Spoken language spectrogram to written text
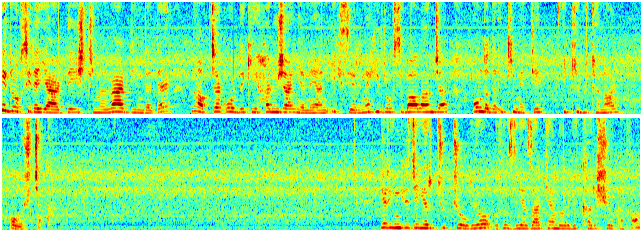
Hidroksile yer değiştirme verdiğinde de ne yapacak? Oradaki halojen yerine yani X yerine hidroksi bağlanacak. Onda da 2 metil 2 butanol oluşacak. Yarı İngilizce yarı Türkçe oluyor. Hızlı yazarken böyle bir karışıyor kafam.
